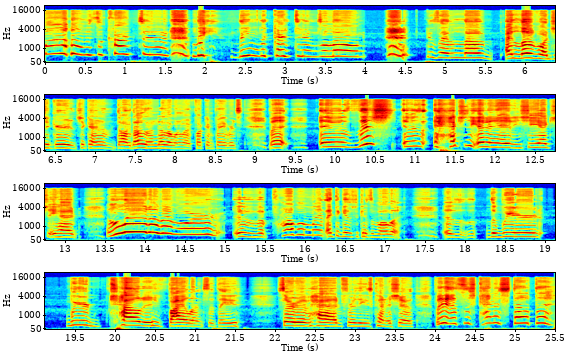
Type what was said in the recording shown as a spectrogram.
mom, it's a cartoon. Leave, leave the cartoons alone. Because I love, I love watching the Cowardly Dog. That was another one of my fucking favorites. But it was this, it was actually Ed and Eddy. She actually had a little bit more of a problem with, I think it's because of all the, the weird weird childish violence that they sort of had for these kind of shows. But it's the kind of stuff that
